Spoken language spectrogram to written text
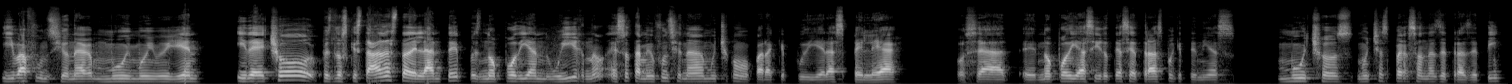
iba a funcionar muy, muy, muy bien. Y de hecho, pues los que estaban hasta adelante, pues no podían huir, ¿no? Eso también funcionaba mucho como para que pudieras pelear. O sea, eh, no podías irte hacia atrás porque tenías muchos, muchas personas detrás de ti.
